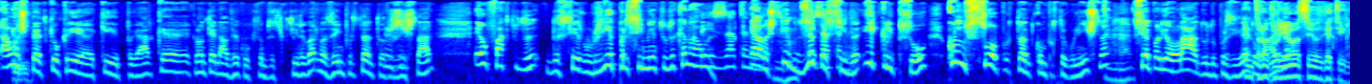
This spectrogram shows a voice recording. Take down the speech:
há um aspecto que eu queria aqui pegar que, é- que não tem nada a ver com o que estamos a discutir agora, mas é importante registar, é o facto de, de ser o reaparecimento de Kamala. Exatamente. Ela esteve desaparecida, eclipsou, começou, portanto, como protagonista, sempre ali ao lado do presidente Entrou de Biden, leão, saiu de gatinho.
